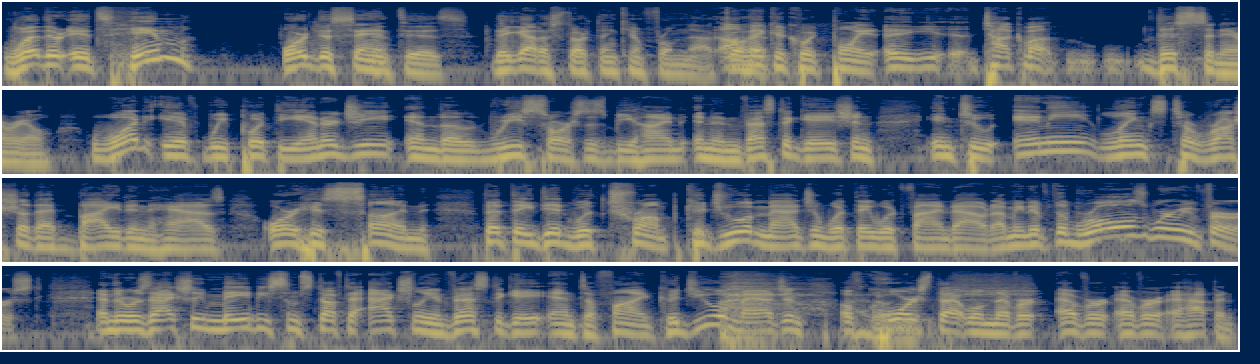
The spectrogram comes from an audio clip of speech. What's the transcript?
whether it's him or DeSantis, they got to start thinking from now. Go I'll ahead. make a quick point. Uh, talk about this scenario. What if we put the energy and the resources behind an investigation into any links to Russia that Biden has or his son that they did with Trump? Could you imagine what they would find out? I mean, if the roles were reversed and there was actually maybe some stuff to actually investigate and to find, could you imagine? Of course, that will never, ever, ever happen.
